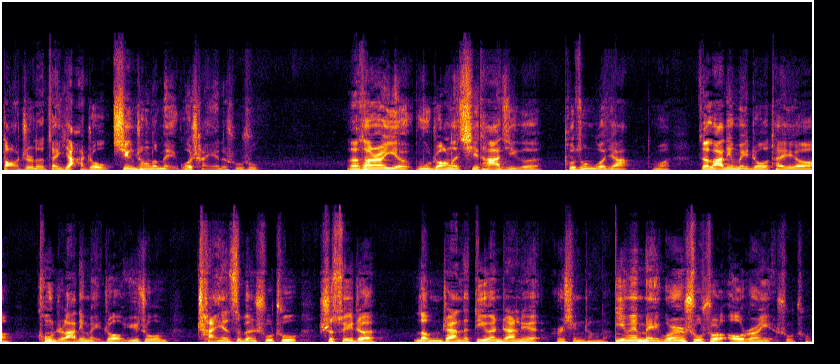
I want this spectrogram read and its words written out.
导致了在亚洲形成了美国产业的输出。那当然也武装了其他几个仆从国家。对吧？在拉丁美洲，它也要控制拉丁美洲，于是产业资本输出是随着冷战的地缘战略而形成的。因为美国人输出了，欧洲人也输出。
